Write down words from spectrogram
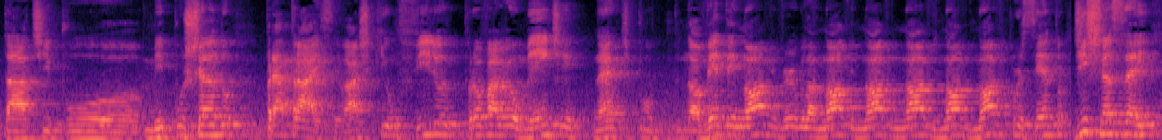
estar tá, tipo me puxando para trás. Eu acho que um filho provavelmente, né, tipo 99,99999% de chances aí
